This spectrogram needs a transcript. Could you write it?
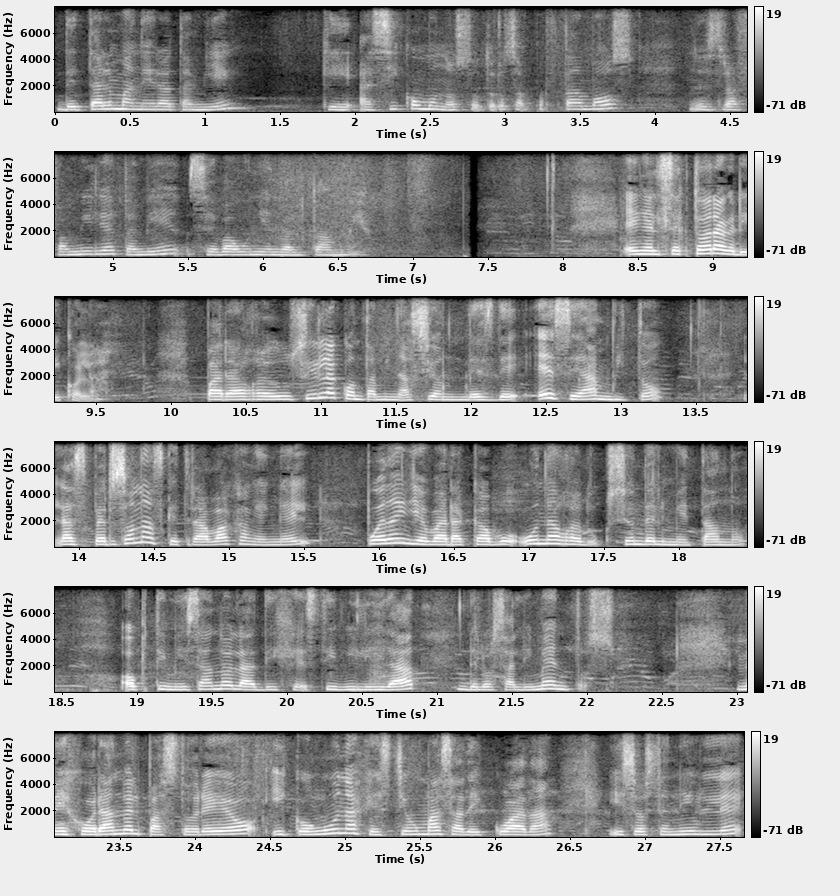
de tal manera también que así como nosotros aportamos, nuestra familia también se va uniendo al cambio. En el sector agrícola, para reducir la contaminación desde ese ámbito, las personas que trabajan en él pueden llevar a cabo una reducción del metano, optimizando la digestibilidad de los alimentos mejorando el pastoreo y con una gestión más adecuada y sostenible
